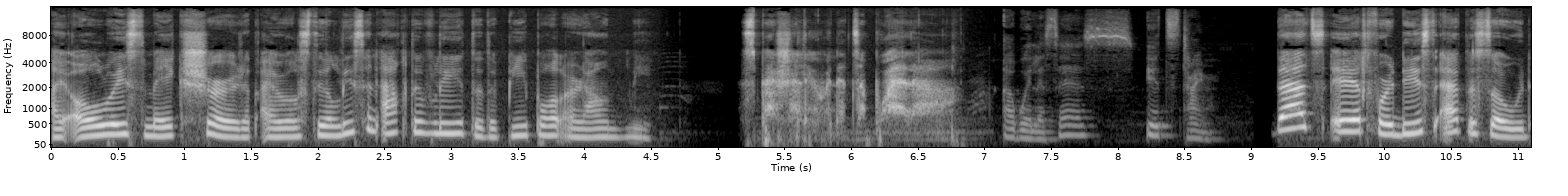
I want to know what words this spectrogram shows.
I always make sure that I will still listen actively to the people around me, especially when it's a abuela. Abuela says it's time. That's it for this episode.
